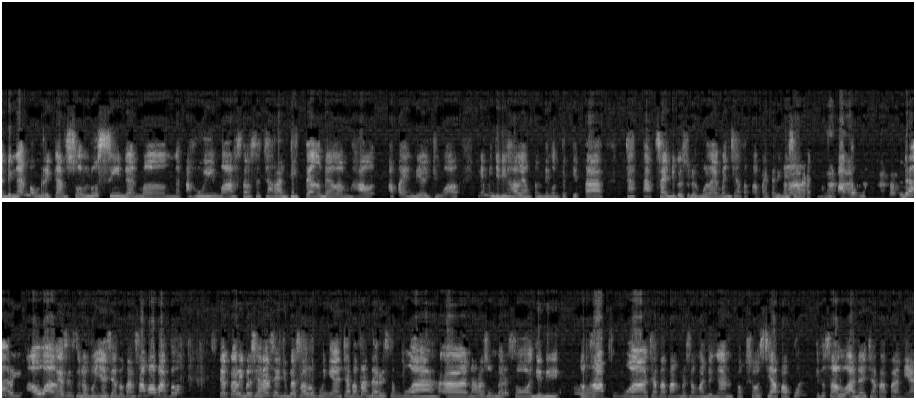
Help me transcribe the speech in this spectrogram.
dengan memberikan solusi dan mengetahui master secara detail dalam hal apa yang dia jual ini menjadi hal yang penting untuk kita catat. Saya juga sudah mulai mencatat apa yang tadi Ah, disampaikan oleh Patung dari awal ya saya sudah punya catatan sama Patung. Setiap kali bersiaran saya juga selalu punya catatan dari semua uh, narasumber. So jadi lengkap semua catatan bersama dengan talk show siapa pun itu selalu ada catatannya.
